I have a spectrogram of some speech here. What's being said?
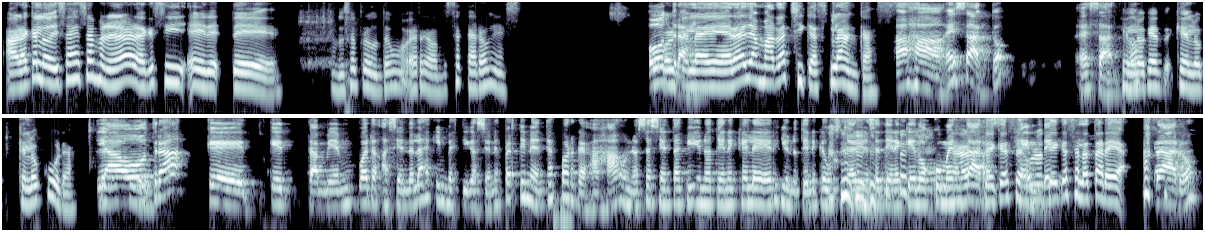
Ahora que lo dices de esa manera, la verdad que sí, eh, de- uno se pregunta verga, ¿dónde sacaron eso? Otra. Porque la idea era llamar las chicas blancas. Ajá, exacto. Exacto. Qué, lo que, qué, lo, qué locura. qué La locura. otra que, que también, bueno, haciendo las investigaciones pertinentes, porque, ajá, uno se sienta aquí y uno tiene que leer y uno tiene que buscar y uno se tiene que Claro, documentar. tiene que hacer- uno tiene que hacer la tarea. Claro.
